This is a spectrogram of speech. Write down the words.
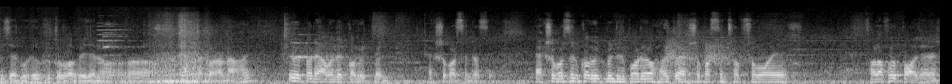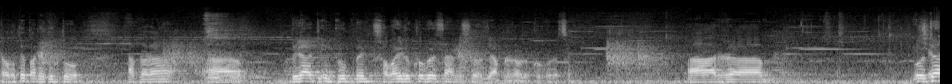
বিচার বহির্ভূতভাবে যেন হত্যা করা না হয়, এ ব্যাপারে আমাদের কমিটমেন্ট একশো পার্সেন্ট আছে। একশো পার্সেন্ট কমিটমেন্টের পরেও হয়তো একশো পার্সেন্ট সবসময় ফলাফল পাওয়া যায় না। এটা হতে পারে কিন্তু আপনারা বিরাট ইমপ্রুভমেন্ট সবাই লক্ষ্য করেছে, আমি শিওর যে আপনারাও লক্ষ্য করেছেন। আর ওইটা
